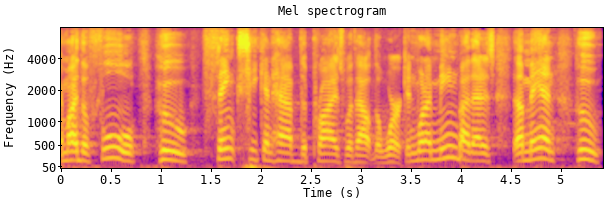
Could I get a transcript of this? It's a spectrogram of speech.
Am I the fool who thinks he can have the prize without the work? And what I mean by that is a man who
